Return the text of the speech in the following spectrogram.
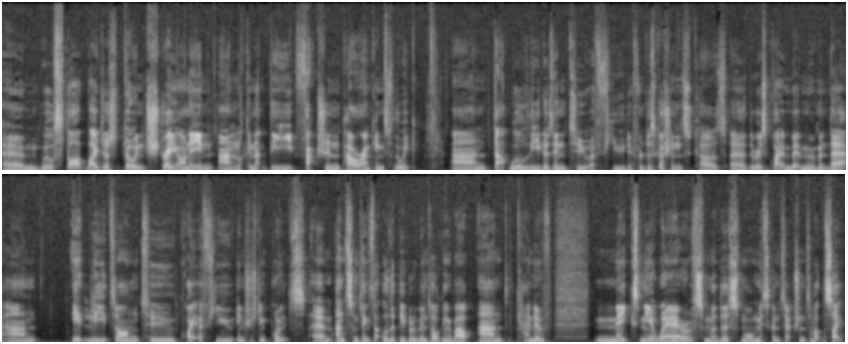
Um, we'll start by just going straight on in and looking at the faction power rankings for the week. And that will lead us into a few different discussions because uh, there is quite a bit of movement there and it leads on to quite a few interesting points um, and some things that other people have been talking about and kind of makes me aware of some of the small misconceptions about the site.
